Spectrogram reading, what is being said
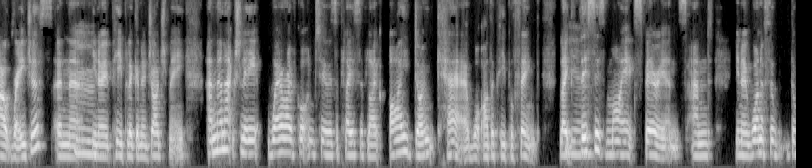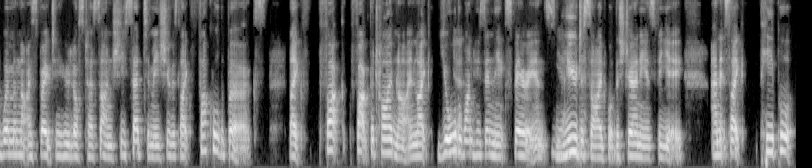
outrageous and that mm. you know people are going to judge me and then actually where i've gotten to is a place of like i don't care what other people think like yeah. this is my experience and you know one of the the women that i spoke to who lost her son she said to me she was like fuck all the books like fuck fuck the timeline like you're yeah. the one who's in the experience yeah. you decide what this journey is for you and it's like people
